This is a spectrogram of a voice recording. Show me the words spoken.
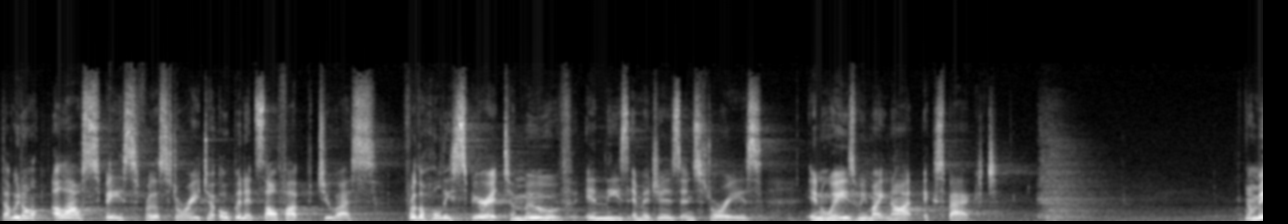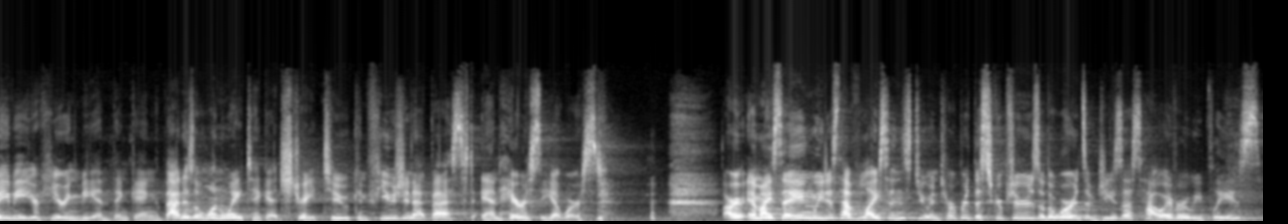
that we don't allow space for the story to open itself up to us, for the Holy Spirit to move in these images and stories in ways we might not expect? Now, maybe you're hearing me and thinking, that is a one way ticket straight to confusion at best and heresy at worst. Are, am I saying we just have license to interpret the scriptures or the words of Jesus however we please?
